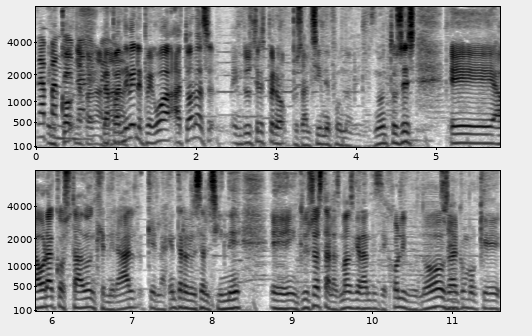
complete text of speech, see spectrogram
La el pandemia co- le la pegó. pandemia le pegó a, a todas las industrias, pero pues al cine fue una de ellas, ¿no? Entonces, eh, ahora ha costado en general que la gente regrese al cine, eh, incluso hasta las más grandes de Hollywood, ¿no? O sea, como que,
